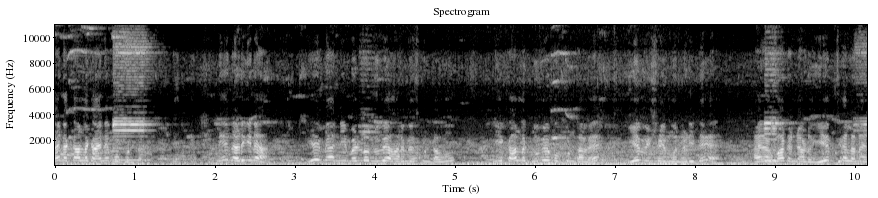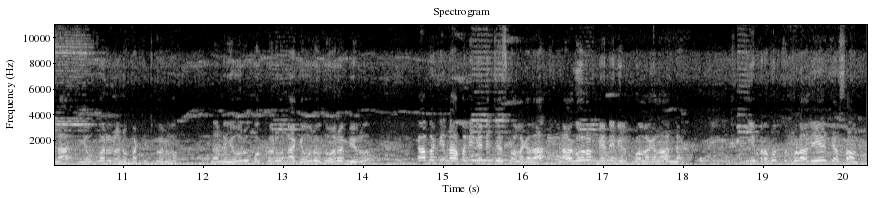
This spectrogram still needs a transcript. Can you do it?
ఆయన కాళ్ళకి ఆయనే మొక్కుంటాడు నేను అడిగిన ఏమే నీ మెడలో నువ్వే హారం వేసుకుంటావు? నీ కాళ్ళకు నువ్వే మొక్కుంటావే? ఏం విషయము? అని అడిగితే ఆయన ఒక మాట అన్నాడు ఏం చేయాలనైనా ఎవ్వరు నన్ను పట్టించుకోరు. నన్ను ఎవరు మొక్కరు? నాకెవరు గౌరవం మీరు కాబట్టి నా పని నేనే చేసుకోవాలి కదా. నా గౌరవం నేనే నిలుపుకోవాలి కదా అన్న. ఈ ప్రభుత్వం కూడా అదే చేస్తా ఉంది.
